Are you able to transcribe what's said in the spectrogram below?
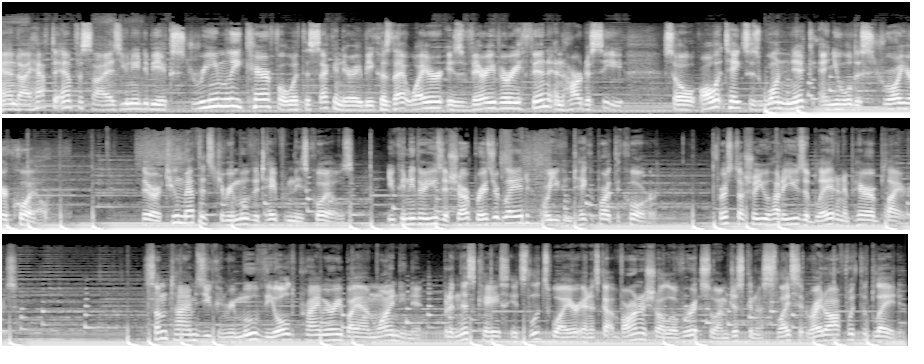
And I have to emphasize you need to be extremely careful with the secondary because that wire is very very thin and hard to see. So all it takes is one nick and you will destroy your coil. There are two methods to remove the tape from these coils. You can either use a sharp razor blade or you can take apart the core. First I'll show you how to use a blade and a pair of pliers. Sometimes you can remove the old primary by unwinding it, but in this case it's Litz wire and it's got varnish all over it so I'm just going to slice it right off with the blade.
